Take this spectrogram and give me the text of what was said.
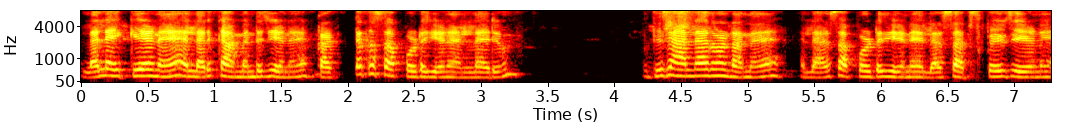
എല്ലാം ലൈക്ക് ചെയ്യണേ എല്ലാവരും കമന്റ് ചെയ്യണേ കട്ടൊക്കെ സപ്പോർട്ട് ചെയ്യണേ എല്ലാവരും പുതിയ ചാനലായതുകൊണ്ടാണ് എല്ലാവരും സപ്പോർട്ട് ചെയ്യണേ എല്ലാവരും സബ്സ്ക്രൈബ് ചെയ്യണേ.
